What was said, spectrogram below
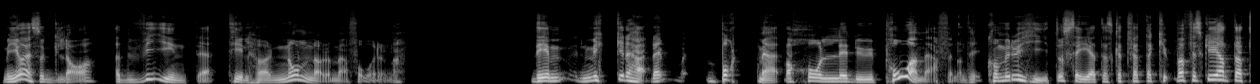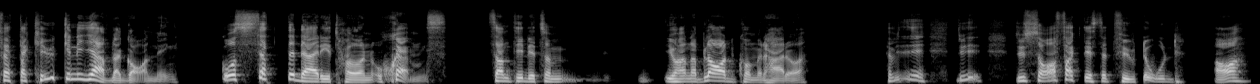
Men jag är så glad att vi inte tillhör någon av de här fårorna. Det är mycket det här, nej, bort med, vad håller du på med för någonting? Kommer du hit och säger att jag ska tvätta kuken? Varför ska jag inte tvätta kuken i jävla galning? Gå och sätt dig där i ett hörn och skäms. Samtidigt som Johanna Blad kommer här och... Eh, du, du sa faktiskt ett fult ord. Ja,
